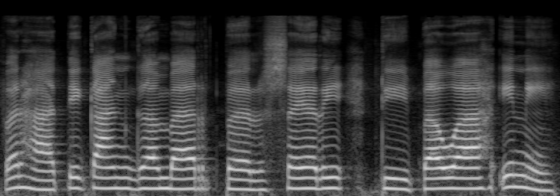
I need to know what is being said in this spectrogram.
Perhatikan gambar berseri di bawah ini.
